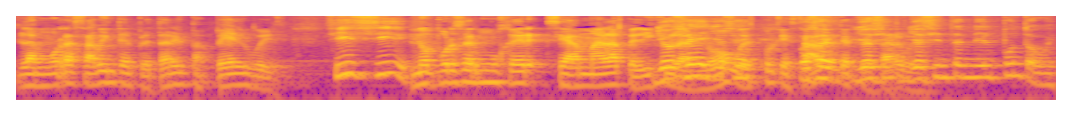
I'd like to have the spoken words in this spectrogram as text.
La morra sabe interpretar el papel, güey. Sí, sí. No por ser mujer sea mala yo película, sé, no, yo sé. güey, es porque O sabe sea, yo, sí, yo sí entendí el punto, güey.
